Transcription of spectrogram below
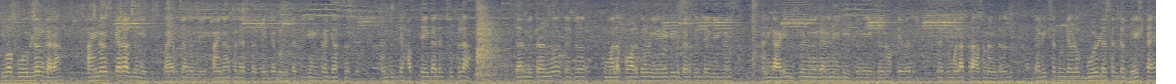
किंवा गोल्ड लोन करा. फायनान्स कराल तुम्ही. बाहेरच्या म्हणजे फायनान्समध्ये असतात त्यांच्याकडून तर त्याचे इंटरेस्ट जास्त असते. आणि तुमचे हप्ते एखादा चुकला तर मित्रांनो त्याचं तुम्हाला कॉल करून इरिटेट करतील ते वेगळेच आणि गाडी उचलून वगैरे नेली तुम्ही एक दोन हप्तेवर तर तुम्हाला त्रास होणार मित्रांनो. त्यापेक्षा तुमच्याकडं गोल्ड असेल तर बेस्ट आहे.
